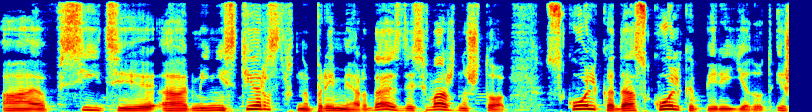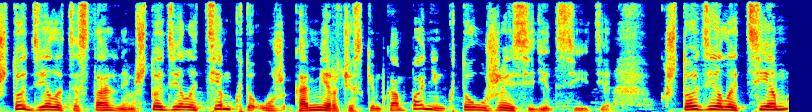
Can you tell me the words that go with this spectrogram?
а, в Сити а, министерств, например, да, здесь важно что? Сколько, да, сколько переедут и что делать остальным? Что делать тем, кто уже, коммерческим компаниям, кто уже сидит в Сити? Что делать тем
